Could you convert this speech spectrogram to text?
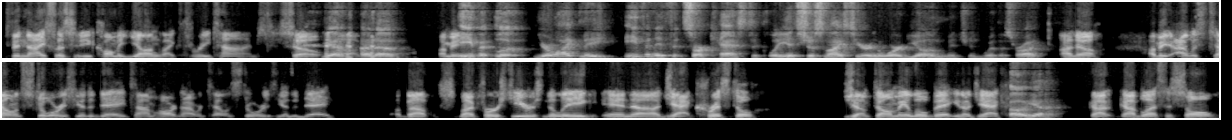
it's been nice listening to you call me young like three times. So yeah, um, I know. I mean, even look, you're like me. Even if it's sarcastically, it's just nice hearing the word "young" mentioned with us, right? I know. I mean, I was telling stories the other day. Tom Hart and I were telling stories the other day about my first years in the league, and uh, Jack Crystal jumped on me a little bit. You know, Jack. Oh yeah. God, God bless his soul.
